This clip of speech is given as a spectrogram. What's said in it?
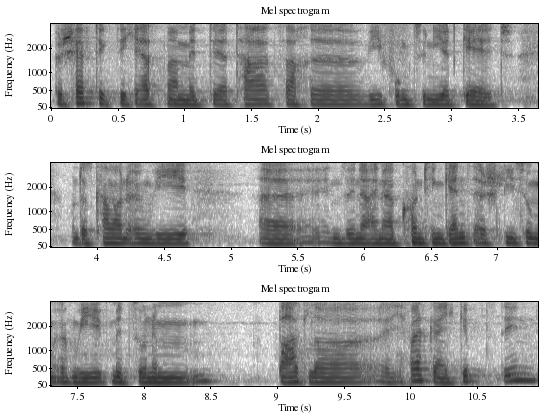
beschäftigt sich erstmal mit der Tatsache, wie funktioniert Geld. Und das kann man irgendwie äh, im Sinne einer Kontingenzerschließung irgendwie mit so einem Basler, ich weiß gar nicht, gibt es den?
